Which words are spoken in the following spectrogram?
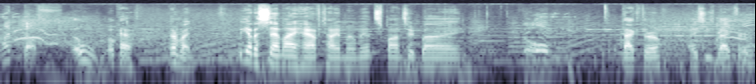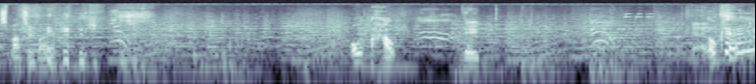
What the? Oh, okay, never mind. We got a semi halftime moment sponsored by oh. back throw, Icy's back throw, sponsored by. oh, how, dude. Okay. Okay,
